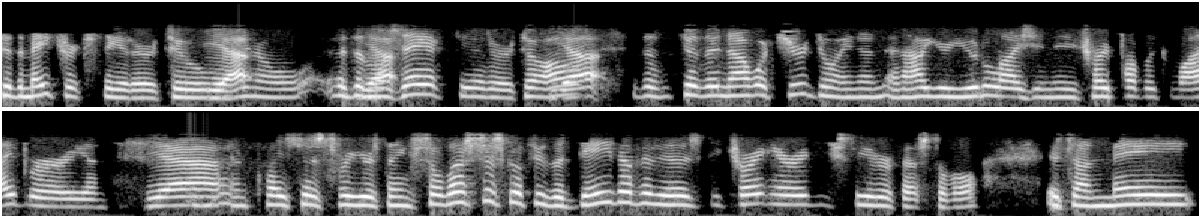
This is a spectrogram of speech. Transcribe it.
to the matrix theater to yeah. you know the yeah. mosaic theater to all yeah. the, to the now what you're doing and, and how you're utilizing the detroit public library and yeah and, and places for your things so let's just go through the date of it is Detroit Heritage Theater Festival. It's on May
